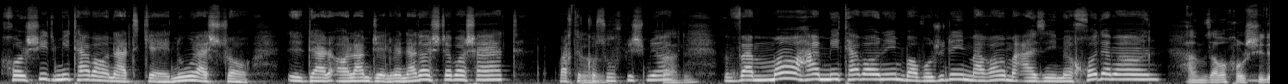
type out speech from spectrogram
خورشید می‌تواند که نورش رو در عالم جلوه نداشته باشد. وقتی کسوف پیش میاد. بله. و ما هم می توانیم با وجود این مقام عظیم خودمان همزمان خورشید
